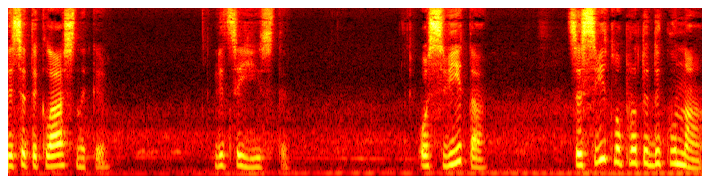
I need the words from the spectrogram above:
десятикласники, ліцеїсти. Освіта це світло проти дикуна,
